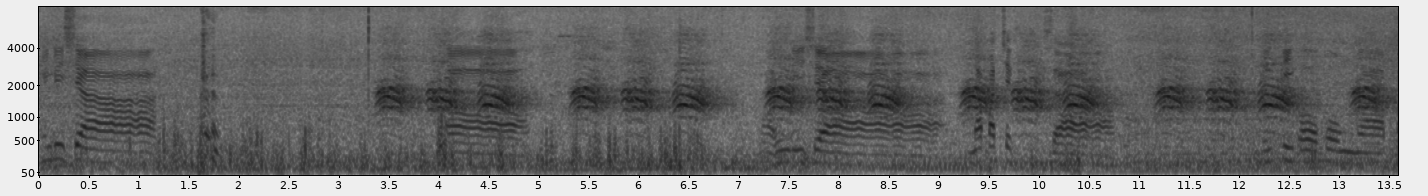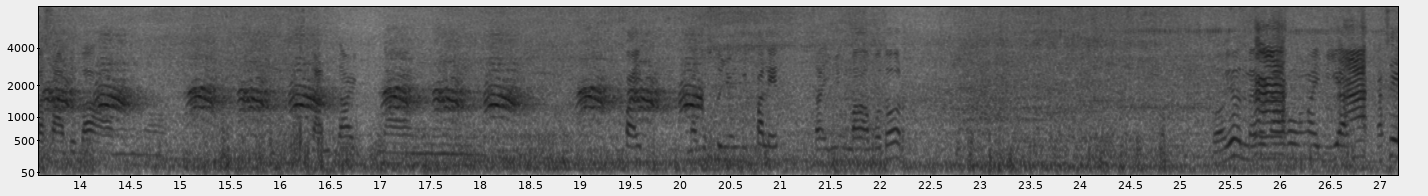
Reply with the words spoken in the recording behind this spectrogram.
hindi siya ah na hindi siya napacheck sa LTO kung ah, pasado ba ang standard ng pipe na gusto nyong ipalit sa inyong mga motor. So yun, meron na akong idea. Kasi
